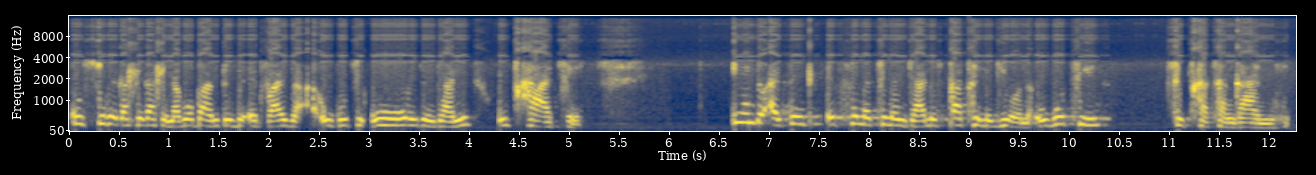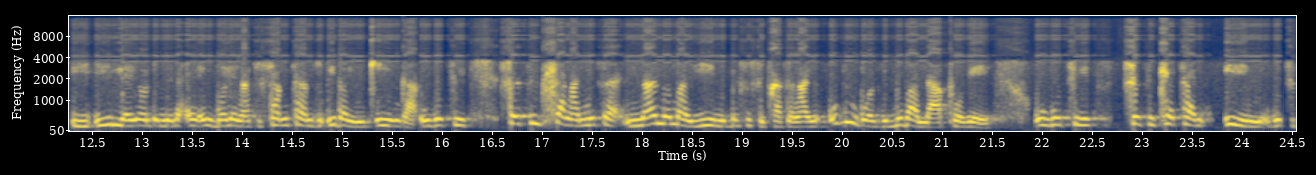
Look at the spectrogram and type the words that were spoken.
Kusuke kahle kahle labo bantu be advisor ukuthi uwenze njani? Uchathe into i think efuna thina njalo siqaphele kuyona ukuthi sichatha ngani. Ileyo nto mina engibone ngathi sometimes iba inkinga ukuthi sesihlanganisa nanoma yini bese sichatha ngayo. Ubungozi buba lapho ke ukuthi sesikhetha ini ukuthi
